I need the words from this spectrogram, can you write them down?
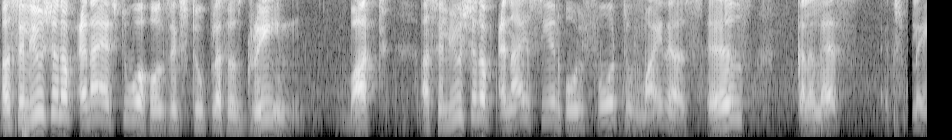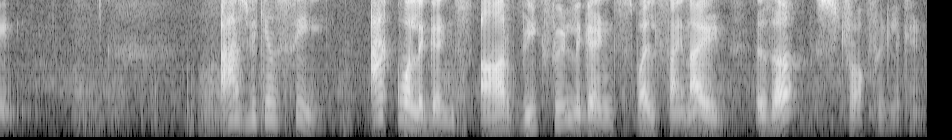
A solution of NiH2O whole 6 2 plus is green, but a solution of NiCN whole 4 2 minus is colorless. Explain. As we can see, aqua ligands are weak field ligands while cyanide is a strong field ligand.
